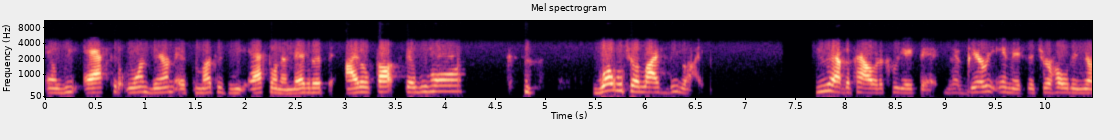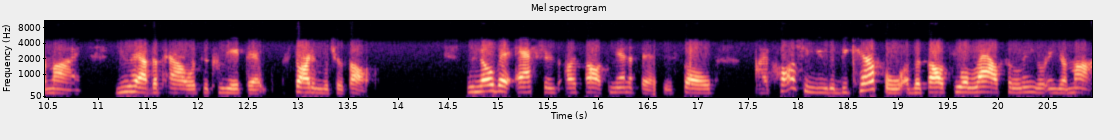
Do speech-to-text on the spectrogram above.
and we acted on them as much as we act on the negative, idle thoughts that we have? what would your life be like? You have the power to create that. That very image that you're holding in your mind, you have the power to create that, starting with your thoughts. We know that actions are thoughts manifested. So I caution you to be careful of the thoughts you allow to linger in your mind.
